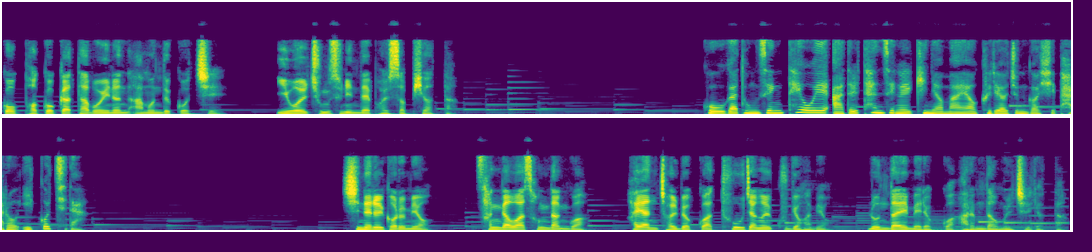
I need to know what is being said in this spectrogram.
꼭 벚꽃 같아 보이는 아몬드 꽃이 2월 중순인데 벌써 피었다. 고우가 동생 테오의 아들 탄생을 기념하여 그려준 것이 바로 이 꽃이다. 시내를 걸으며 상가와 성당과 하얀 절벽과 투우장을 구경하며 론다의 매력과 아름다움을 즐겼다.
